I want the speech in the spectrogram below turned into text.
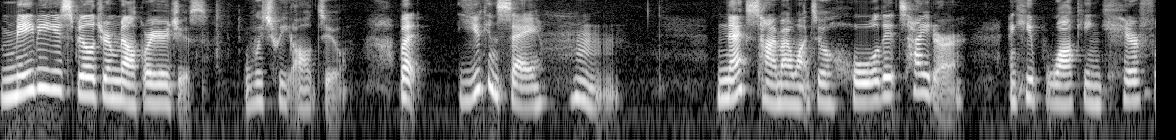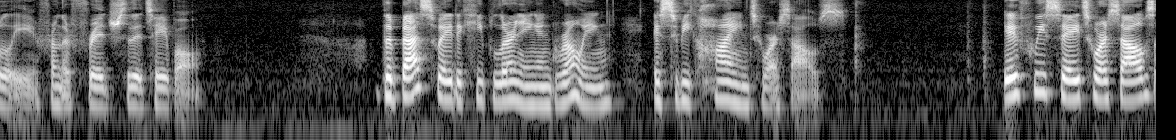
maybe you spilled your milk or your juice, which we all do. But you can say, hmm, next time I want to hold it tighter and keep walking carefully from the fridge to the table. The best way to keep learning and growing is to be kind to ourselves. If we say to ourselves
